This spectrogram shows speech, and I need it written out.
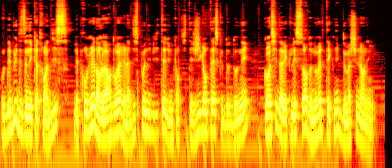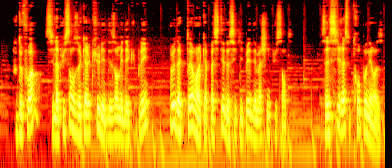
Au début des années 90, les progrès dans le hardware et la disponibilité d'une quantité gigantesque de données coïncident avec l'essor de nouvelles techniques de machine learning. Toutefois, si la puissance de calcul est désormais décuplée, peu d'acteurs ont la capacité de s'équiper des machines puissantes. Celles-ci restent trop onéreuses.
